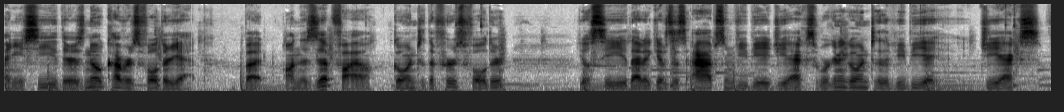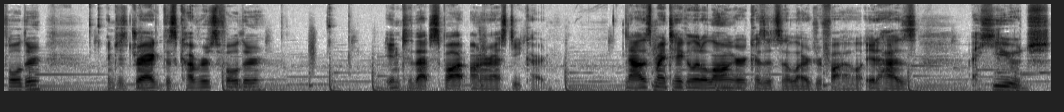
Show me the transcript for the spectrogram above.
and you see there's no covers folder yet. But on the zip file, go into the first folder, you'll see that it gives us apps and VBA GX. We're going to go into the VBA GX folder and just drag this covers folder into that spot on our SD card. Now this might take a little longer because it's a larger file. It has a huge,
